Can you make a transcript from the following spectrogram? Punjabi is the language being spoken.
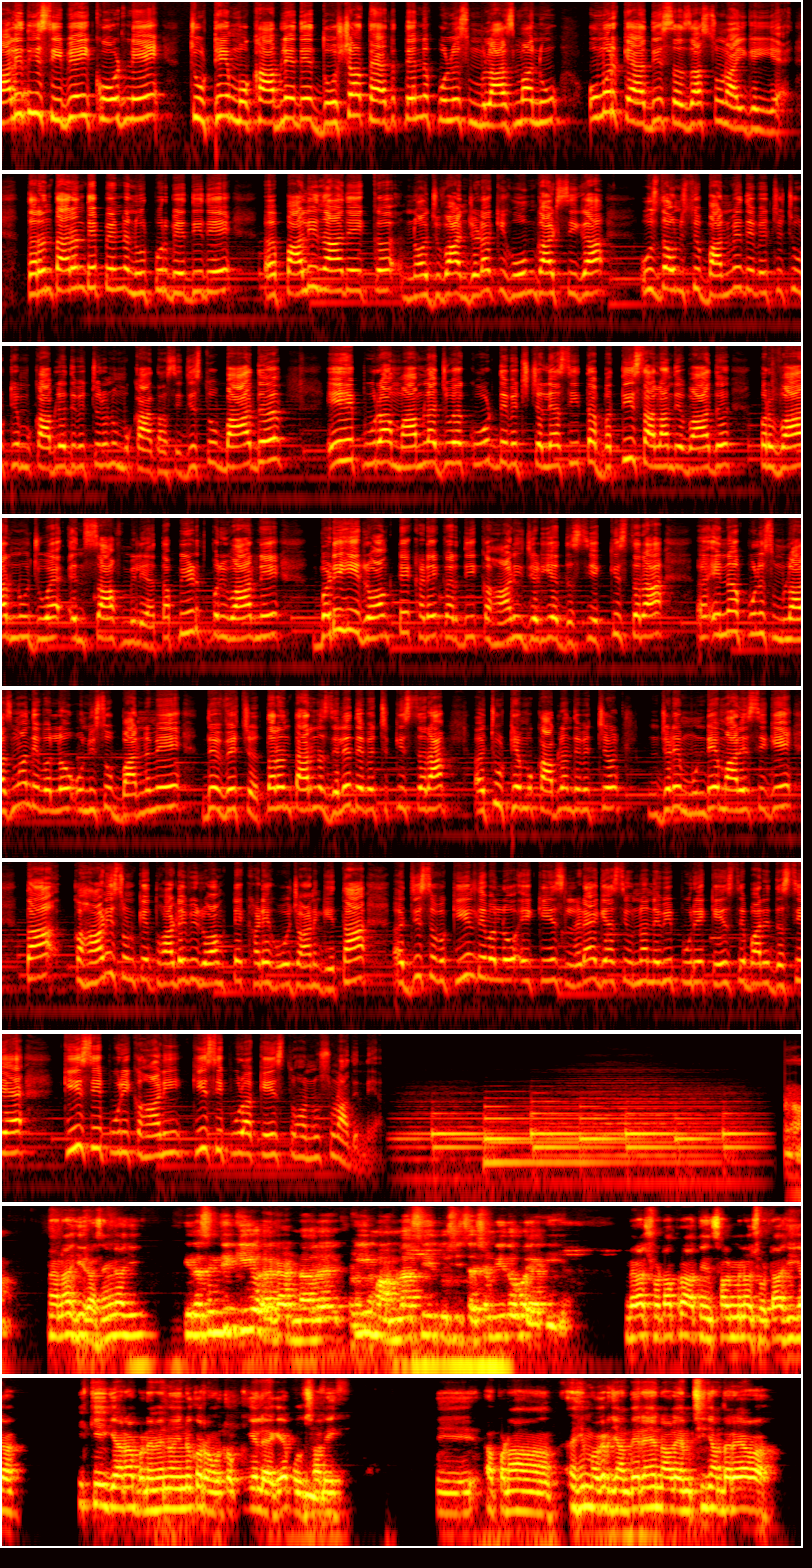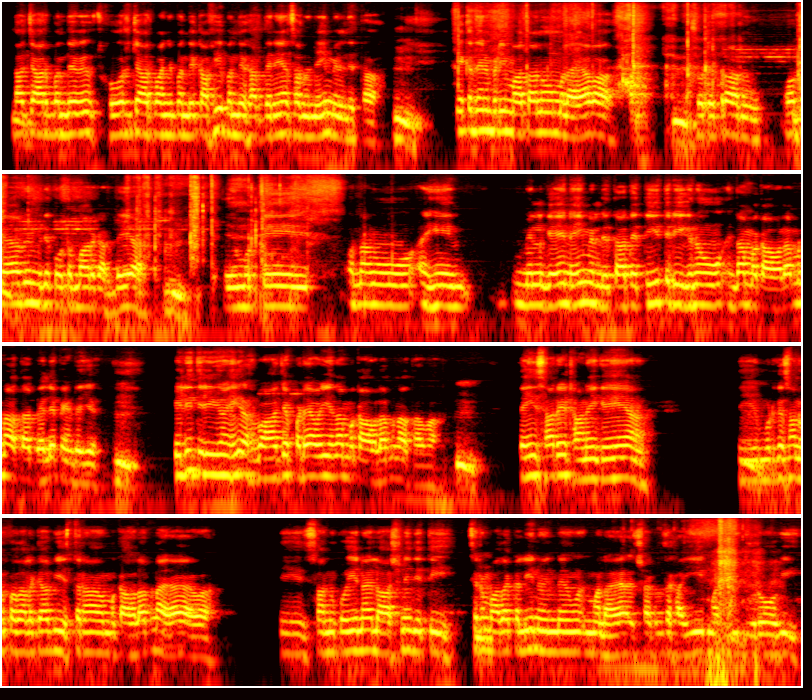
ਮੋਹਾਲੀ ਦੀ ਸੀਬੀਆਈ ਕੋਰਟ ਨੇ ਝੂਠੇ ਮੁਕਾਬਲੇ ਦੇ ਦੋਸ਼ਾਂ ਤਹਿਤ ਤਿੰਨ ਪੁਲਿਸ ਮੁਲਾਜ਼ਮਾਂ ਨੂੰ ਉਮਰ ਕੈਦ ਦੀ ਸਜ਼ਾ ਸੁਣਾਈ ਗਈ ਹੈ। ਤਰਨਤਾਰਨ ਦੇ ਪਿੰਡ ਨੂਰਪੁਰ ਬੇਦੀ ਦੇ ਅ, ਪਾਲੀ ਨਾਂ ਦੇ ਇੱਕ ਨੌਜਵਾਨ ਜਿਹੜਾ ਕਿ ਹੋਮਗਾਰਡ ਸੀਗਾ ਉਸ ਦਾ 1992 ਦੇ ਵਿੱਚ ਝੂਠੇ ਮੁਕਾਬਲੇ ਦੇ ਵਿੱਚ ਉਹਨਾਂ ਨੂੰ ਮੁਕਾਤਾ ਸੀ। ਜਿਸ ਤੋਂ ਬਾਅਦ ਇਹ ਪੂਰਾ ਮਾਮਲਾ ਜੋ ਹੈ ਕੋਰਟ ਦੇ ਵਿੱਚ ਚੱਲਿਆ ਸੀ, ਤਾਂ 32 ਸਾਲਾਂ ਦੇ ਬਾਅਦ ਪਰਿਵਾਰ ਨੂੰ ਜੋ ਹੈ ਇਨਸਾਫ ਮਿਲਿਆ। ਤਾਂ ਪੀੜਤ ਪਰਿਵਾਰ ਨੇ ਬੜੀ ਹੀ ਰੌਂਗਟੇ ਖੜੇ ਕਰਦੀ ਕਹਾਣੀ ਜਿਹੜੀ ਹੈ ਦੱਸੀ ਹੈ। ਕਿਸ ਤਰ੍ਹਾਂ ਇਹਨਾਂ ਪੁਲਿਸ ਮੁਲਾਜ਼ਮਾਂ ਦੇ ਵੱਲੋਂ 1992 ਦੇ ਵਿੱਚ ਤਰਨਤਾਰਨ ਜ਼ਿਲ੍ਹੇ ਦੇ ਵਿੱਚ ਕਿਸ ਤਰ੍ਹਾਂ ਝੂਠੇ ਮੁਕਾਬਲਿਆਂ ਦੇ ਵਿੱਚ ਜਿਹੜੇ ਮੁੰਡੇ ਮਾਰੇ ਸੀਗੇ, ਤਾਂ ਕਹਾਣੀ ਸੁਣ ਕੇ ਤੁਹਾਡੇ ਵੀ ਰੌਂਗਟੇ ਖੜੇ ਹੋ ਜਾਣਗੇ। ਤਾਂ ਜਿਸ ਵਕੀਲ ਦੇ ਵੱਲੋਂ ਇਹ ਕੇਸ ਲੜਿਆ ਗਿਆ ਸੀ, ਉਹਨਾਂ ਨੇ ਵੀ ਪੂਰੇ ਕੇਸ ਦੇ ਬਾਰੇ ਦੱਸਿਆ ਹੈ। ਕੀ ਸੀ ਪੂਰੀ ਕਹਾਣੀ? ਕੀ ਸੀ ਪੂਰਾ ਕੇਸ? ਤੁਹਾਨੂੰ ਸੁਣਾ ਦਿੰਦੇ ਹਾਂ। ਮੈਂ ਨਾ ਹੀਰਾ ਸਿੰਘ ਆ ਜੀ। ਹੀਰਾ ਸਿੰਘ ਜੀ ਕੀ ਹੋਇਆ ਤੁਹਾਡੇ ਨਾਲ? ਕੀ ਮਾਮਲਾ ਸੀ? ਤੁਸੀਂ ਚਸ਼ਮਦੀਦ ਹੋਇਆ ਕੀ ਹੈ? ਮੇਰਾ ਛੋਟਾ ਭਰਾ 3 ਸਾਲ ਮੇਰਾ ਛੋਟਾ ਸੀਗਾ। 21 11 92 ਨੂੰ ਇਹਨੂੰ ਘਰੋਂ ਚੁੱਕ ਕੇ ਲੈ ਗਿਆ ਪੁਲਿਸ ਵਾਲੇ। ਤੇ ਆਪਣਾ ਅਸੀਂ ਮਗਰ ਜਾਂਦੇ ਰਹੇ ਨਾਲ ਐਮਸੀ ਜਾਂਦਾ ਰਿਹਾ ਵਾ। ਨਾਲ ਚਾਰ ਬੰਦੇ ਹੋਰ ਚਾਰ ਪੰਜ ਬੰਦੇ ਕਾਫੀ ਬੰਦੇ ਖੜਦੇ ਰਹੇ ਸਾਨੂੰ ਨਹੀਂ ਮਿਲ ਦਿੱਤਾ। ਇੱਕ ਦਿਨ ਬੜੀ ਮਾਤਾ ਨੂੰ ਮਿਲਾਇਆ ਵਾ ਛੋਟੇ ਭਰਾ ਨੂੰ। ਉਹ ਕਹਿੰਦਾ ਵੀ ਮੇਰੇ ਕੁੱਟਮਾਰ ਕਰਦੇ ਆ। ਤੇ ਮੁੜ ਕੇ ਉਹਨਾਂ ਨੂੰ ਅਸੀਂ ਮਿਲ ਗਏ ਨਹੀਂ ਮਿਲ ਦਿੱਤਾ ਤੇ 30 ਤਰੀਕ ਨੂੰ ਇਹਦਾ ਮੁਕਾਬਲਾ ਬਣਾਤਾ ਪਹਿਲੇ ਪਿੰਡ 'ਚ। ਪਹਿਲੀ ਤਰੀਕ ਨੂੰ ਅਸੀਂ ਅਖਬਾਰ 'ਚ ਪੜਿਆ ਵੀ ਇਹਦਾ ਮੁਕਾਬਲਾ ਬਣਾਤਾ ਵਾ। ਤੇ ਅਸੀਂ ਸਾਰੇ ਥਾਣੇ ਗਏ ਆ। ਤੇ ਮੁੜ ਕੇ ਸਾਨੂੰ ਪਤਾ ਲੱਗਾ ਵੀ ਇਸ ਤਰ੍ਹਾਂ ਮੁਕਾਬਲਾ ਬਣਾਇਆ ਹੋਇਆ ਵਾ। ਤੇ ਸਾਨੂੰ ਕੋਈ ਇਹਨਾਂ ਨੇ ਲਾਸ਼ ਨਹੀਂ ਦਿੱਤੀ। ਸਿਰਫ ਮਾਤਾ ਕੱਲੀ ਨੂੰ ਇਹਨੇ ਮਲਾਇਆ ਸ਼ਕਲ ਦਿਖਾਈ ਮਾਤੀ ਦੂਰੋਂ ਹੋ। ਗਈ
